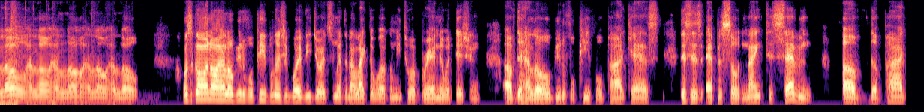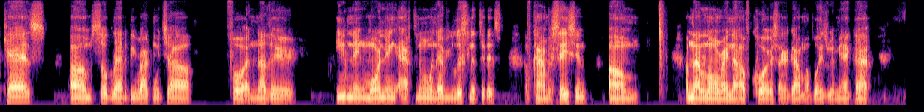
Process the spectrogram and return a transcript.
Hello, hello, hello, hello, hello. What's going on? Hello, beautiful people. It's your boy V. George Smith, and I'd like to welcome you to a brand new edition of the Hello, Beautiful People podcast. This is episode 97 of the podcast. Um, so glad to be rocking with y'all for another evening, morning, afternoon, whenever you're listening to this of conversation. Um, I'm not alone right now, of course. I got my boys with me. I got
